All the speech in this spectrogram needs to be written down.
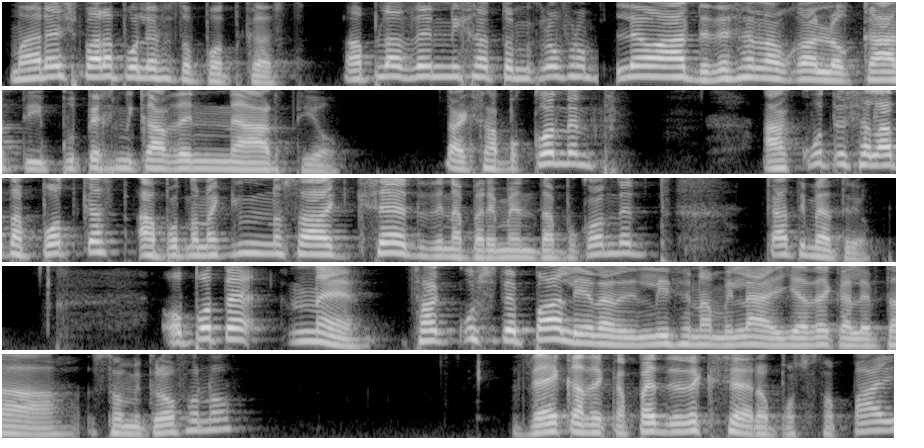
Μ' αρέσει πάρα πολύ αυτό το podcast. Απλά δεν είχα το μικρόφωνο. Λέω, άντε, δεν θέλω να βγάλω κάτι που τεχνικά δεν είναι άρτιο. Εντάξει, από content Ακούτε σαλάτα podcast από τον Ακίνηνο Σαράκη. Ξέρετε τι να περιμένετε από content. Κάτι μέτριο. Οπότε, ναι, θα ακούσετε πάλι έναν ηλίθιο να μιλάει για 10 λεπτά στο μικρόφωνο. 10-15 δεν ξέρω πόσο θα πάει.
